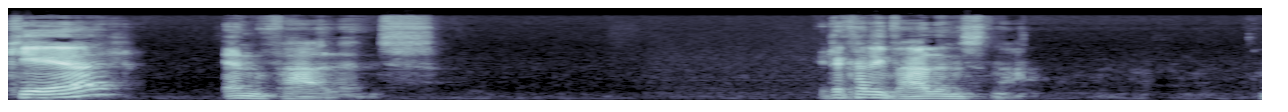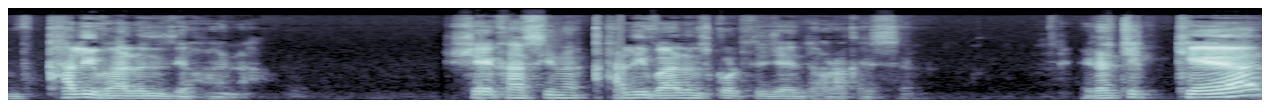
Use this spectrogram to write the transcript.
care and violence এটা খালি ভায়োলেন্স না। খালি ভায়োলেন্স দিয়ে হয় না। শেখ হাসিনা খালি ভায়োলেন্স করতে যায় ধরা খাইছেন এটা হচ্ছে কেয়ার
